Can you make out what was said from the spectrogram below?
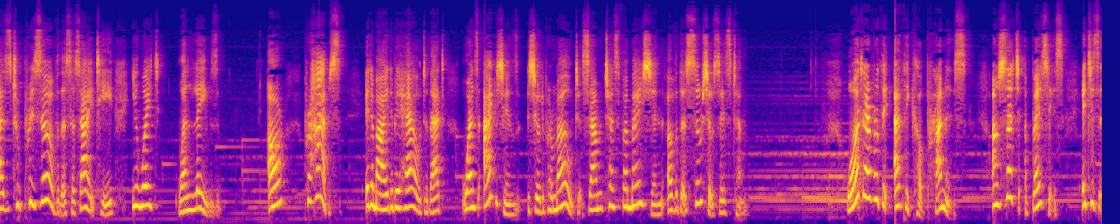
as to preserve the society in which one lives. Or perhaps it might be held that one's actions should promote some transformation of the social system. Whatever the ethical premise, on such a basis, it is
